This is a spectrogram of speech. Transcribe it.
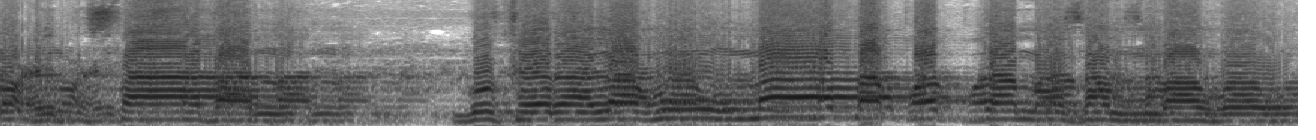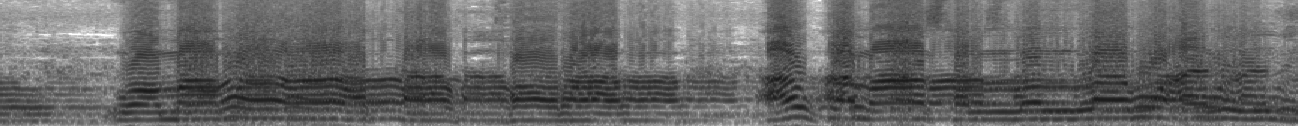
واحتسابا غفر له ما تقدم ذنبه وما تأخر أو كما صلى الله عليه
